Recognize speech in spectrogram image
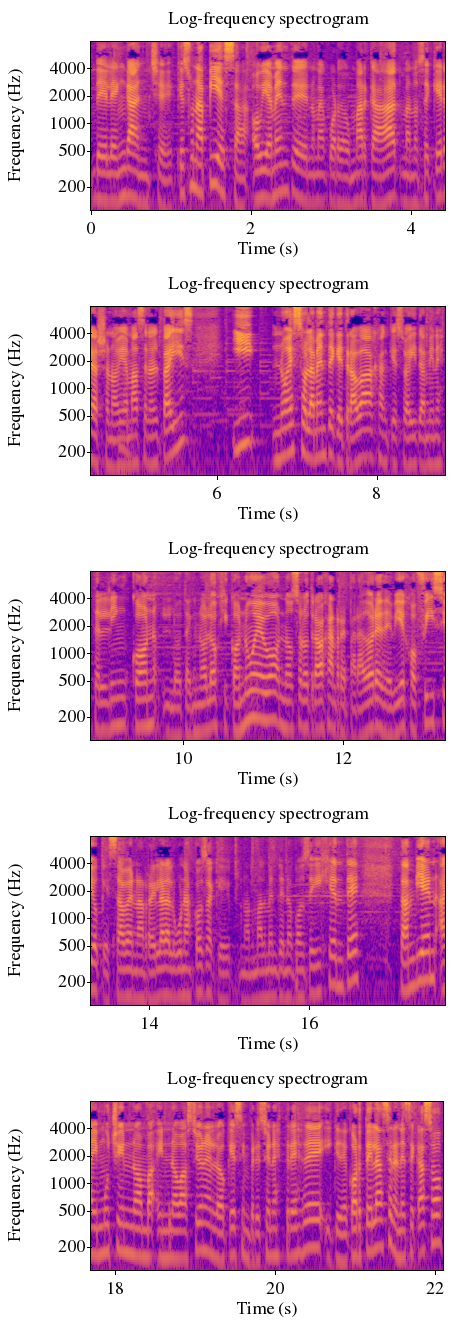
del enganche, que es una pieza, obviamente, no me acuerdo, marca Atman, no sé qué era, ya no había más en el país. Y no es solamente que trabajan, que eso ahí también está el link con lo tecnológico nuevo, no solo trabajan reparadores de viejo oficio que saben arreglar algunas cosas que normalmente no conseguí gente, también hay mucha innova- innovación en lo que es impresiones 3D y que de corte láser, en ese caso,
